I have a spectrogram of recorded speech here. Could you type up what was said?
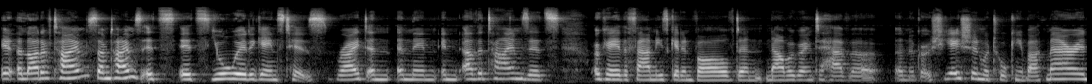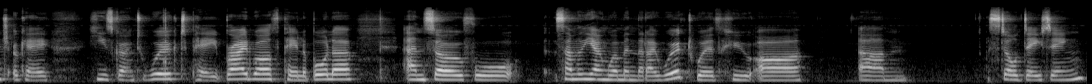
It, a lot of times, sometimes it's it's your word against his, right? And and then in other times it's okay, the families get involved and now we're going to have a, a negotiation. We're talking about marriage. Okay, he's going to work to pay bride wealth, pay lobola. And so for some of the young women that I worked with who are um, still dating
